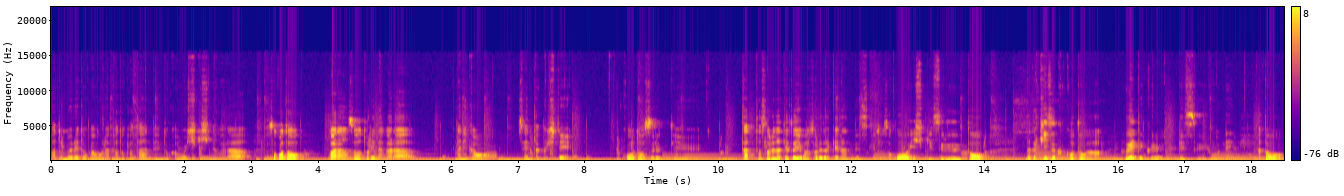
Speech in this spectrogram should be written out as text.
あと胸とかお腹とか丹田とかを意識しながらそことバランスを取りながら何かを選択して行動するっていうたったそれだけといえばそれだけなんですけどそこを意識するとなんか気づくことが増えてくるんですよね。あと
